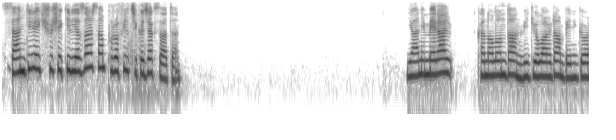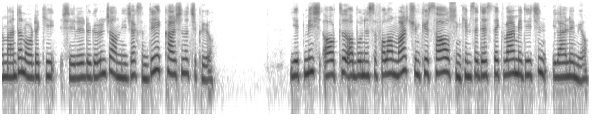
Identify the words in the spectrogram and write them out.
Sen direkt şu şekil yazarsan profil çıkacak zaten. Yani Meral kanalından, videolardan beni görmenden oradaki şeyleri de görünce anlayacaksın. Direkt karşına çıkıyor. 76 abonesi falan var. Çünkü sağ olsun kimse destek vermediği için ilerlemiyor.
